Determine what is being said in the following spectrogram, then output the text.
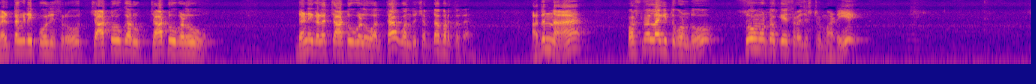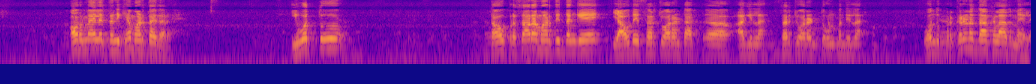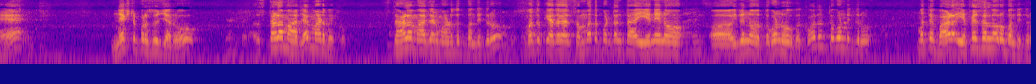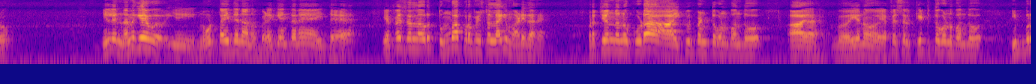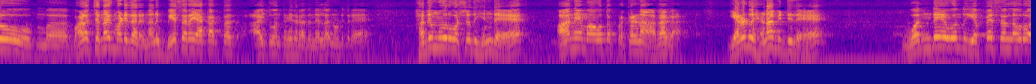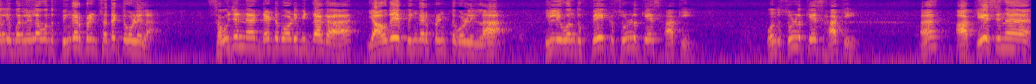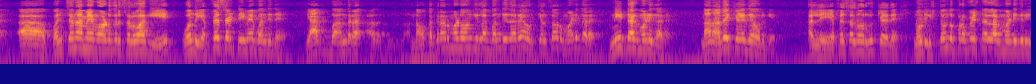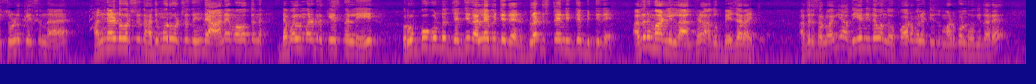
ಬೆಳ್ತಂಗಡಿ ಪೊಲೀಸರು ಚಾಟುಗರು ಚಾಟುಗಳು, ದಣಿಗಳ ಚಾಟುಗಳು ಅಂತ ಒಂದು ಶಬ್ದ ಬರ್ತದೆ. ಅದನ್ನು ಪರ್ಸನಲ್ ಆಗಿ ತಗೊಂಡು ಸೋಮೋಟೋ ಕೇಸ್ ರಿಜಿಸ್ಟರ್ ಮಾಡಿ ಅವ್ರ ಮೇಲೆ ತನಿಖೆ ಮಾಡ್ತಾ ಇದ್ದಾರೆ. ಇವತ್ತು ತಾವು ಪ್ರಸಾರ ಮಾಡ್ತಿದ್ದಂಗೆ ಯಾವುದೇ ಸರ್ಚ್ ವಾರಂಟ್ ಆಗಿಲ್ಲ. ಸರ್ಚ್ ವಾರಂಟ್ ತಗೊಂಡು ಬಂದಿಲ್ಲ. ಒಂದು ಪ್ರಕರಣ ದಾಖಲಾದ ಮೇಲೆ ನೆಕ್ಸ್ಟ್ ಪ್ರೊಸೀಜರು ಸ್ಥಳ ಮಹಾಜರ್ ಮಾಡಬೇಕು. ಸ್ಥಳ ಮಹಾಜರ್ ಮಾಡೋದಕ್ಕೆ ಬಂದಿದ್ರು ಮತ್ತು ಅದರ ಸಂಬಂಧಪಟ್ಟಂತಹ ಏನೇನೋ ಇದನ್ನು ತಗೊಂಡು ಹೋಗಬೇಕು. ಅದನ್ನು ತಗೊಂಡಿದ್ರು. ಮತ್ತೆ ಭಾಳ ಎಫ್ ಎಸ್ ಎಲ್ನವರು ಬಂದಿದ್ರು. ಇಲ್ಲಿ ನನಗೆ ಈ ನೋಡ್ತಾ ಇದ್ದೆ ನಾನು, ಬೆಳಗ್ಗೆ ಅಂತಲೇ ಇದ್ದೆ. ಎಫ್ ಎಸ್ ಎಲ್ನವರು ತುಂಬ ಪ್ರೊಫೆಷ್ನಲ್ ಆಗಿ ಮಾಡಿದ್ದಾರೆ. ಪ್ರತಿಯೊಂದನ್ನು ಕೂಡ ಆ ಇಕ್ವಿಪ್ಮೆಂಟ್ ತಗೊಂಡು ಬಂದು, ಆ ಏನು ಎಫ್ ಎಸ್ ಎಲ್ ಕಿಟ್ ತೊಗೊಂಡು ಬಂದು ಇಬ್ಬರು ಬಹಳ ಚೆನ್ನಾಗಿ ಮಾಡಿದ್ದಾರೆ. ನನಗೆ ಬೇಸರ ಯಾಕೆ ಆಗ್ತಾ ಆಯಿತು ಅಂತ ಹೇಳಿದ್ರೆ ಅದನ್ನೆಲ್ಲ ನೋಡಿದರೆ, ಹದಿಮೂರು ವರ್ಷದ ಹಿಂದೆ ಆನೆ ಮಾವುತ ಪ್ರಕರಣ ಆದಾಗ ಎರಡು ಹೆಣ ಬಿದ್ದಿದೆ. ಒಂದೇ ಒಂದು ಎಫ್ ಎಸ್ ಎಲ್ನವರು ಅಲ್ಲಿ ಬರಲಿಲ್ಲ, ಒಂದು ಫಿಂಗರ್ ಪ್ರಿಂಟ್ ಸದ್ಯಕ್ಕೆ ತಗೊಳ್ಳಿಲ್ಲ. ಸೌಜನ್ಯ ಡೆಡ್ ಬಾಡಿ ಬಿದ್ದಾಗ ಯಾವುದೇ ಫಿಂಗರ್ ಪ್ರಿಂಟ್ ತಗೊಳ್ಳಿಲ್ಲ. ಇಲ್ಲಿ ಒಂದು ಫೇಕ್ ಸುಳ್ಳು ಕೇಸ್ ಹಾಕಿ, ಒಂದು ಸುಳ್ಳು ಕೇಸ್ ಹಾಕಿ ಆ, ಕೇಸಿನ ಪಂಚನಾಮೆ ಮಾಡೋದ್ರ ಸಲುವಾಗಿ ಒಂದು ಎಫ್ ಎಸ್ ಎಲ್ ಟೀಮೇ ಬಂದಿದೆ. ಯಾಕೆ ಬ ಅಂದ್ರೆ ಅದ್- ನಾವು ತಕರಾರು ಮಾಡುವಂಗಿಲ್ಲ ಬಂದಿದ್ದಾರೆ ಅವ್ರ ಕೆಲಸ ಅವ್ರು ಮಾಡಿದ್ದಾರೆ ನೀಟಾಗಿ ಮಾಡಿದ್ದಾರೆ. ನಾನು ಅದೇ ಕೇಳಿದೆ ಅವ್ರಿಗೆ. ಅಲ್ಲಿ ಎಫ್ ಎಸ್ ಎಲ್ನವ್ರಿಗೂ ಕೇಳಿದೆ. ನೋಡಿ ಇಷ್ಟೊಂದು ಪ್ರೊಫೆಷ್ನಲ್ ಆಗಿ ಮಾಡಿದ್ರಿ ಈ ಸುಳ್ಳು ಕೇಸನ್ನ. ಹನ್ನೆರಡು ವರ್ಷದ ಹದಿಮೂರು ವರ್ಷದ ಹಿಂದೆ ಆನೆ ಮಾವತನ ಡಬಲ್ ಮರ್ಡರ್ ಕೇಸ್ನಲ್ಲಿ ರುಬ್ಬುಗುಂಡು ಜಜ್ಜಿದ ಅಲ್ಲೇ ಬಿದ್ದಿದೆ. ಬ್ಲಡ್ ಸ್ಟೇನ್ ಇದ್ದೇ ಬಿದ್ದಿದೆ. ಅದನ್ನು ಮಾಡಲಿಲ್ಲ ಅಂತ ಹೇಳಿ ಅದು ಬೇಜಾರಾಯಿತು. ಅದರ ಸಲುವಾಗಿ ಅದು ಏನಿದೆ ಒಂದು ಫಾರ್ಮಾಲಿಟೀಸ್ ಮಾಡ್ಕೊಂಡು ಹೋಗಿದ್ದಾರೆ.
